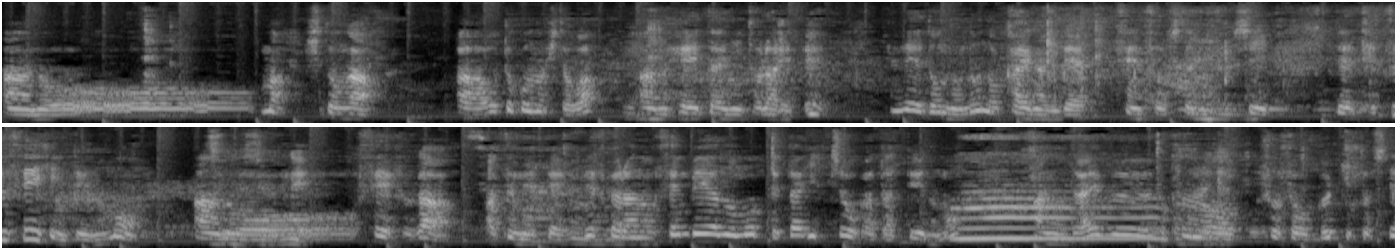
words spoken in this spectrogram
あのまあ、人が、あ男の人は、あの、兵隊に取られて、で、どんどんどんどん海外で戦争してますし、で、鉄製品っていうのも、あそうのですよね政府が集めて、うん。ですから、あの、せんべい屋の持ってた一丁型っていうのも、ああの、だいぶ、そのそうそう、武器として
